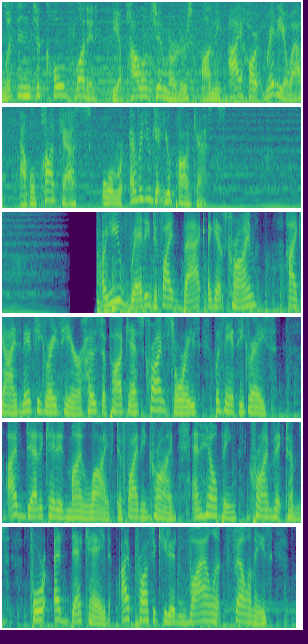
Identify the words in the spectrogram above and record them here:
Listen to Cold Blooded, the Apollo Gym Murders on the iHeartRadio app, Apple Podcasts, or wherever you get your podcasts. Are you ready to fight back against crime? Hi, guys. Nancy Grace here, host of podcast Crime Stories with Nancy Grace. I've dedicated my life to fighting crime and helping crime victims. For a decade, I prosecuted violent felonies,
